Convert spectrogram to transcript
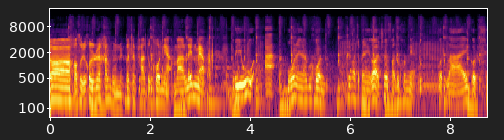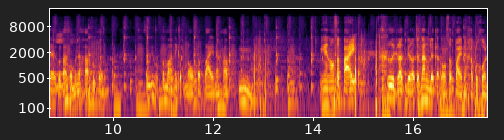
ก็ขอสวัสดีทุกคนด้วยครับผมเนี่ยก็จะพาทุกคนเนี่ยมาเล่นแมปบิวอะโบนเลยนะครับทุกคนคือเขาจะเป็นยังไงก็ช่วยฝากทุกคนเนี่ยกดไลค์กดแชร์กดไลค์ผมด้วยนะครับ ทุกคนซึ่งวันนี้ผมก็มาได้กับน้องสไปนะครับ อืมเป็นไงน้องสไปคือเดี๋ยวเราจะนั่งเรือกับน้องสไปนะครับ ทุกคน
